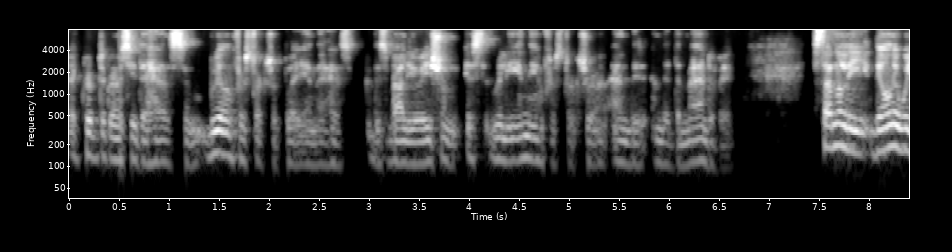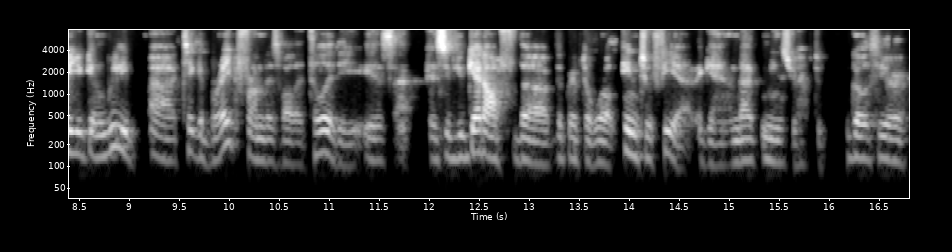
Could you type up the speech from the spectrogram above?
a, cryptocurrency that has some real infrastructure play and that has this valuation is really in the infrastructure and the and the demand of it. Suddenly the only way you can really uh, take a break from this volatility is uh, is if you get off the the crypto world into fiat again. And that means you have to go through your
